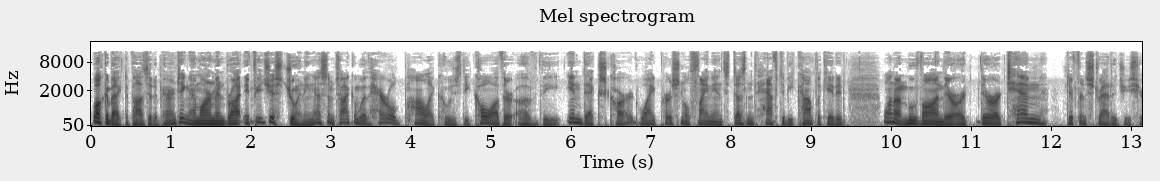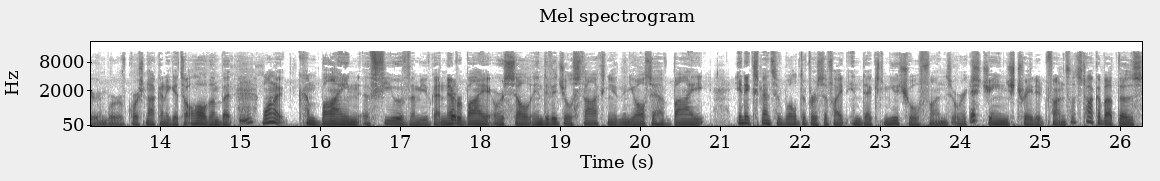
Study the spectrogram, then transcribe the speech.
Welcome back to Positive Parenting. I'm Armin Brott. If you're just joining us, I'm talking with Harold Pollack, who is the co author of The Index Card Why Personal Finance Doesn't Have to Be Complicated. I want to move on. There are, there are 10 different strategies here, and we're of course not going to get to all of them, but mm-hmm. want to combine a few of them. You've got never buy or sell individual stocks, and then you also have buy inexpensive, well diversified indexed mutual funds or exchange traded funds. Let's talk about those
